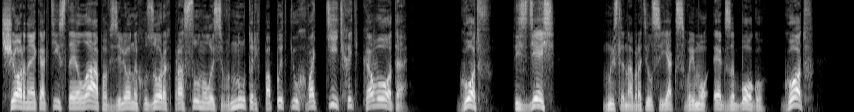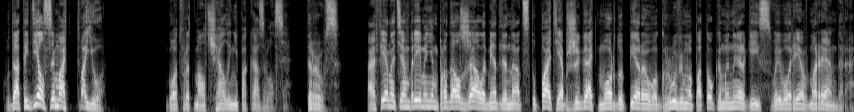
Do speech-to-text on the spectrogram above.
Черная когтистая лапа в зеленых узорах просунулась внутрь в попытке ухватить хоть кого-то. «Готф, ты здесь?» — мысленно обратился я к своему экзо-богу. «Готф, куда ты делся, мать твою?» Готфред молчал и не показывался. Трус. Афена тем временем продолжала медленно отступать и обжигать морду первого Грувима потоком энергии из своего ревморендера.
